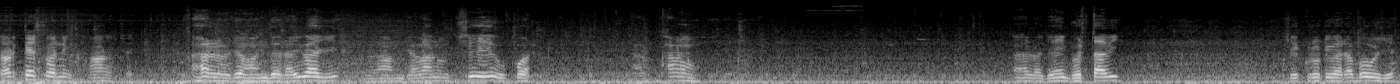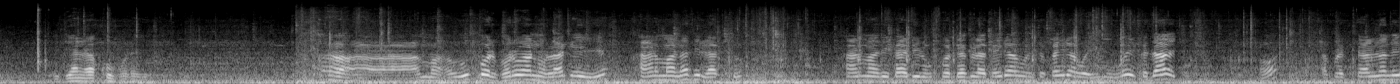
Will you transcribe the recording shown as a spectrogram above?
તડકેશ્વરની ખાણ છે. હાલો જો અંદર આવ્યા છીએ. આમ જવાનું છે ઉપર. ખાણું. હાલો જઈ ભરતા આવી. સિક્યુરિટી વાળા બહુ છે. ધ્યાન રાખવું પડે છે. આમાં ઉપર ભરવાનું લાગે છે. ખાણમાં નથી લાગતું. ખાણમાંથી કાઢીને ઉપર ઢગલા કર્યા હોય તો કર્યા હોય, એવું હોય કદાચ. હો, આપણે ખ્યાલ નથી.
